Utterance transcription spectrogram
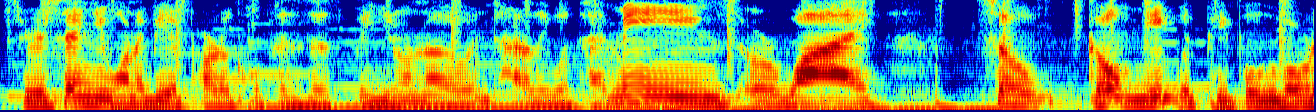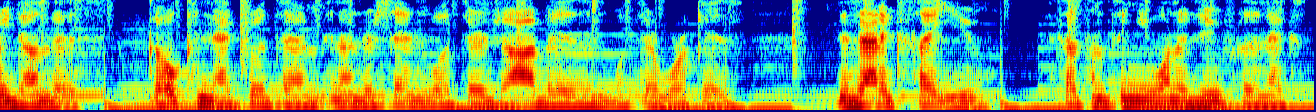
So you're saying you want to be a particle physicist, but you don't know entirely what that means or why. So go meet with people who've already done this. Go connect with them and understand what their job is and what their work is. Does that excite you? Is that something you want to do for the next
